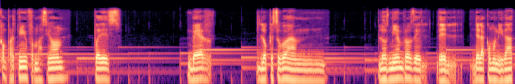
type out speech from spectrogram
compartir información, puedes ver lo que suban los miembros de la comunidad.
